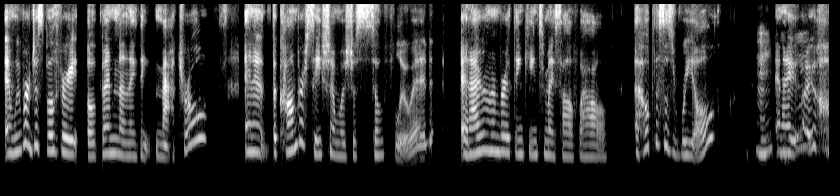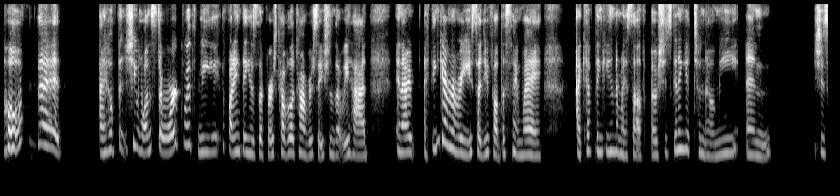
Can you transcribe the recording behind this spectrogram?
and we were just both very open and I think natural. And it, the conversation was just so fluid. And I remember thinking to myself, wow, I hope this is real. Mm-hmm. And I, I hope that I hope that she wants to work with me. Funny thing is the first couple of conversations that we had, and I, I think I remember you said you felt the same way. I kept thinking to myself, oh, she's gonna get to know me and she's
